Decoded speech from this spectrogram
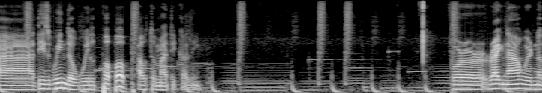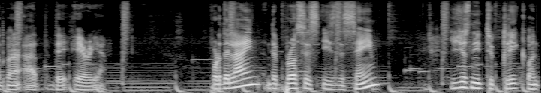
uh, this window will pop up automatically. For right now, we're not gonna add the area. For the line, the process is the same. You just need to click on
